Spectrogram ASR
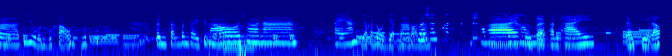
นาที่อยู่บนภูเขา เป็นชั้นบันไดขึ้นแล้มาวชาวนาอะไรนะอย่ากระโดดเหยียบนาเขาเวอนะร์ชันว่ามันทำควายมันดูทำแบแต่บคันไทยแต่ขี่แล้ว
